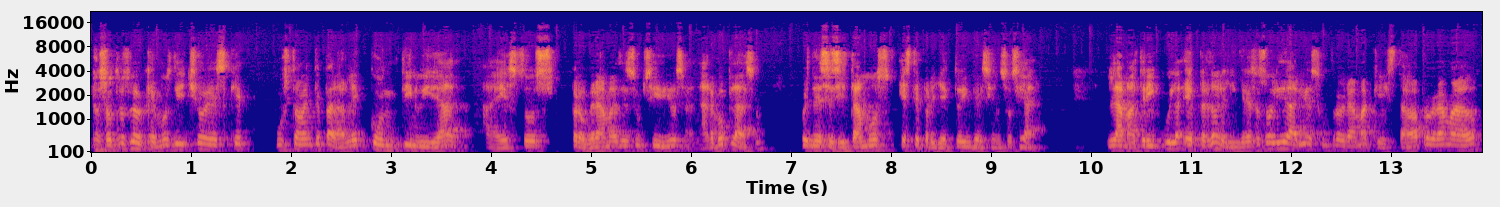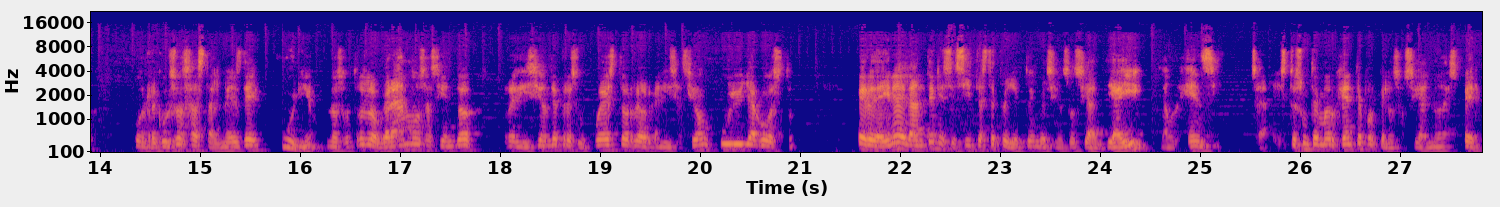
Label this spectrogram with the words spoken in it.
Nosotros lo que hemos dicho es que justamente para darle continuidad a estos programas de subsidios a largo plazo, pues necesitamos este proyecto de inversión social. La matrícula, eh, perdón, el ingreso solidario es un programa que estaba programado con recursos hasta el mes de junio. Nosotros logramos haciendo revisión de presupuesto, reorganización, julio y agosto, pero de ahí en adelante necesita este proyecto de inversión social. De ahí la urgencia. O sea, esto es un tema urgente porque lo social no espera.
